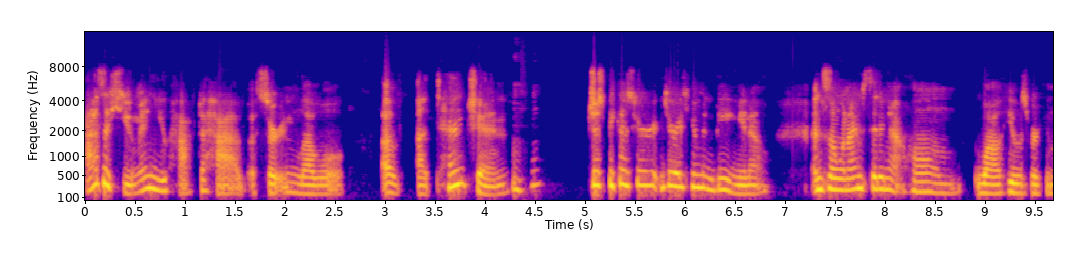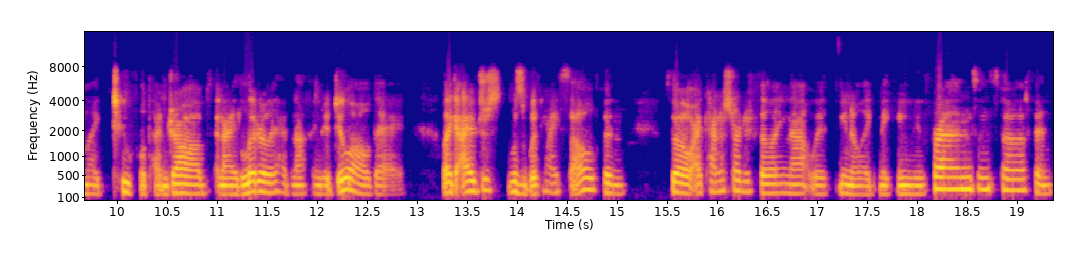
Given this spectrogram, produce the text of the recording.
As a human, you have to have a certain level of attention Mhm. just because you're you're a human being, you know. And so when I'm sitting at home while he was working like two full-time jobs and I literally had nothing to do all day, like I just was with myself and so I kind of started filling that with, you know, like making new friends and stuff and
